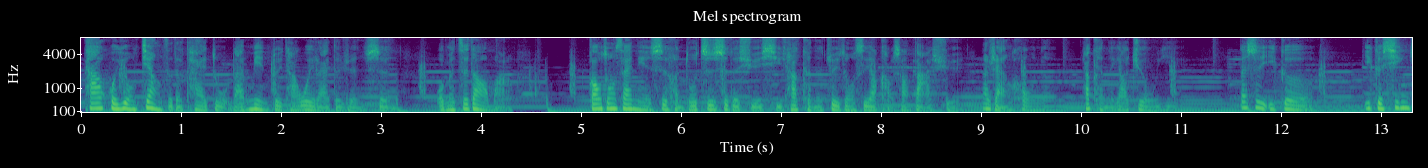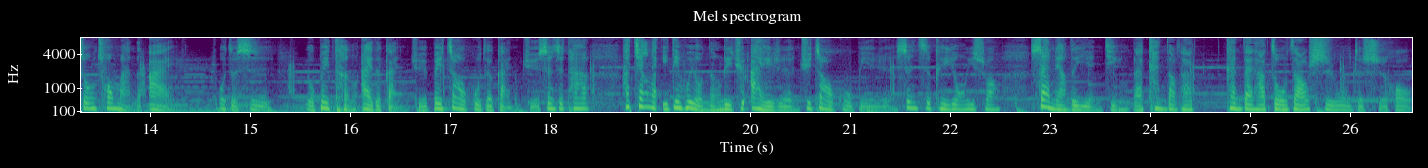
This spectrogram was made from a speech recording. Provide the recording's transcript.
他会用这样子的态度来面对他未来的人生。我们知道吗？高中三年是很多知识的学习，他可能最终是要考上大学。那然后呢，他可能要就业。但是一个一个心中充满了爱，或者是有被疼爱的感觉、被照顾的感觉，甚至他他将来一定会有能力去爱人、去照顾别人，甚至可以用一双善良的眼睛来看到他看待他周遭事物的时候，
